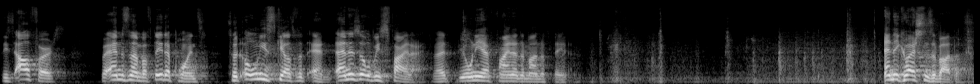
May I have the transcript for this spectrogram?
these alphas, where n is the number of data points, so it only scales with n. n is always finite, right? We only have finite amount of data. Any questions about this?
